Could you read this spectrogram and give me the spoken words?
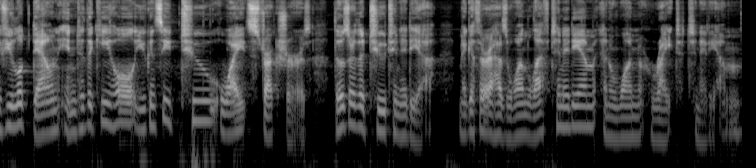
If you look down into the keyhole, you can see two white structures. Those are the two ctenidia. Megathura has one left ctenidium and one right ctenidium.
